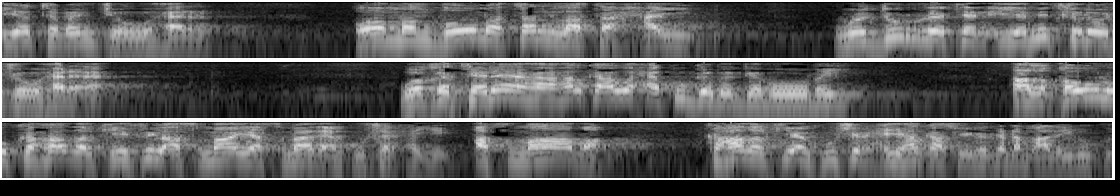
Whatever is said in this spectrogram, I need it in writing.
iyo toban jawhar oo manduumatan la taxay wa duratan iyo mid kaloo jawhar ah waqatanaaha halkaa waxaa ku gebagaboobay alqowlu ka hadalkii fi lasmaai asmaada aan kuu sharxayey asmaada ka hadalkii aan kuu sharxayey halkaasu igaga dhammaaday buu ku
